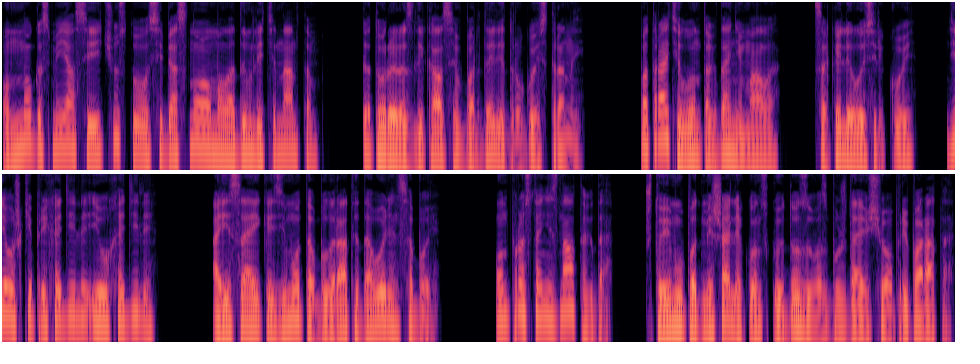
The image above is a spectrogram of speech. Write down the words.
Он много смеялся и чувствовал себя снова молодым лейтенантом, который развлекался в борделе другой страны. Потратил он тогда немало. Саке лилось рекой. Девушки приходили и уходили. А Исаи Казимото был рад и доволен собой. Он просто не знал тогда, что ему подмешали конскую дозу возбуждающего препарата.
